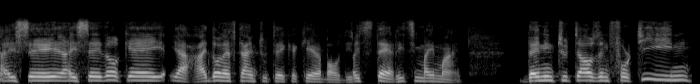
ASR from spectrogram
I say I said, okay, yeah, I don't have time to take care about this. It's there, it's in my mind. Then in 2014,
